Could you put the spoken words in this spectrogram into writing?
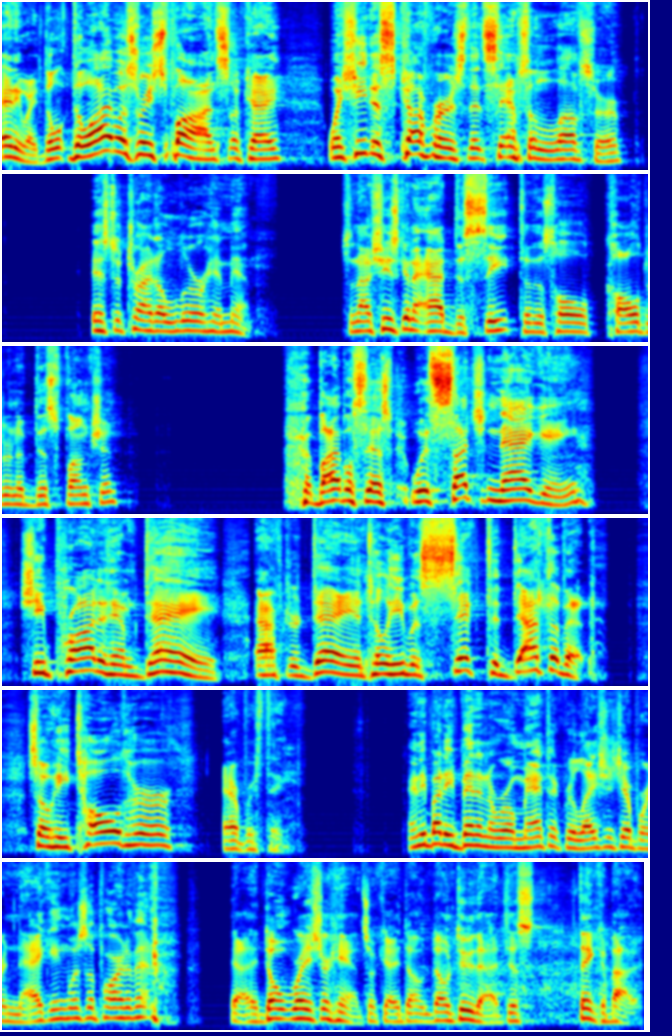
Anyway, Delilah's response, okay, when she discovers that Samson loves her, is to try to lure him in. So now she's going to add deceit to this whole cauldron of dysfunction. The Bible says, with such nagging, she prodded him day after day until he was sick to death of it. So he told her everything. Anybody been in a romantic relationship where nagging was a part of it? yeah, don't raise your hands, okay? Don't, don't do that. Just think about it.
